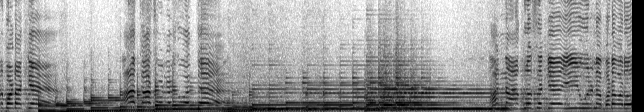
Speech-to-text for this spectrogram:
ಧಾರವಾಡಕ್ಕೆ ಆ ನನ್ನ ಆಕ್ರೋಶಕ್ಕೆ ಈ ಊರಿನ ಬಡವರು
